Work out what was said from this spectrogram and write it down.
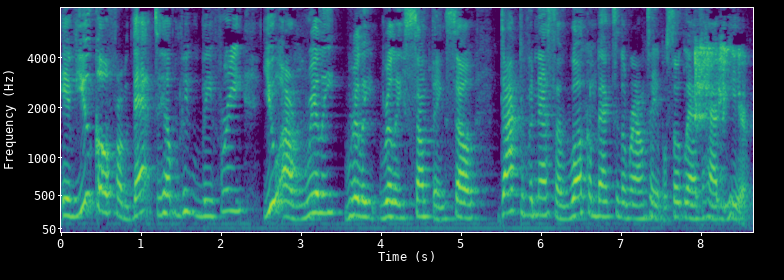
if you go from that to helping people be free, you are really, really, really something. So, Dr. Vanessa, welcome back to the roundtable. So glad to have you here.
